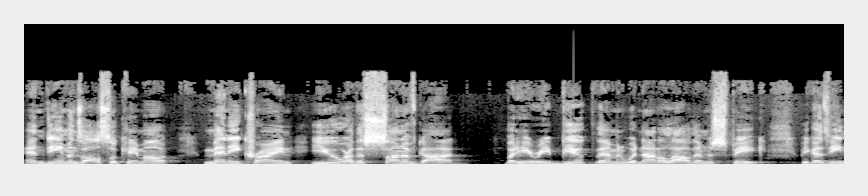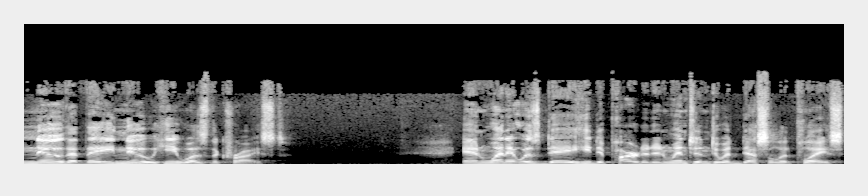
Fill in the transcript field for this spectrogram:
And demons also came out, many crying, You are the Son of God. But he rebuked them and would not allow them to speak, because he knew that they knew he was the Christ. And when it was day, he departed and went into a desolate place.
